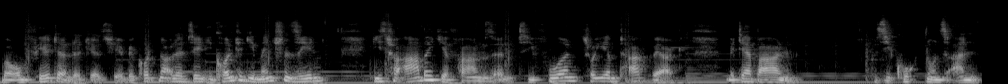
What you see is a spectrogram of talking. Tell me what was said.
Warum fehlt denn das jetzt hier? Wir konnten alle sehen, ich konnte die Menschen sehen, die zur Arbeit gefahren sind. Sie fuhren zu ihrem Tagwerk mit der Bahn. Sie guckten uns an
